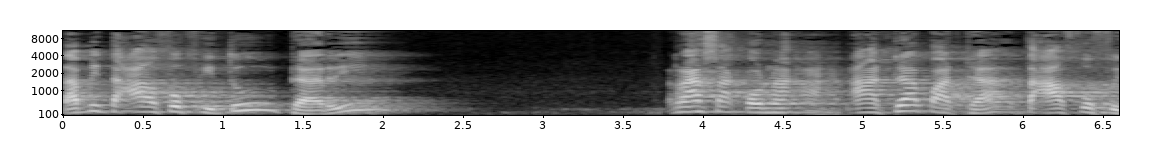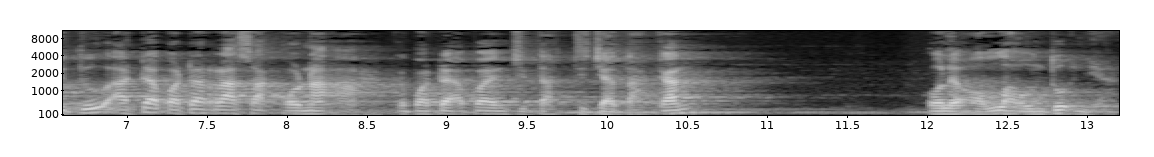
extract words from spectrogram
Tapi ta'afuf itu dari rasa kona'ah. Ada pada ta'afuf itu ada pada rasa kona'ah kepada apa yang dijatahkan oleh Allah untuknya.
